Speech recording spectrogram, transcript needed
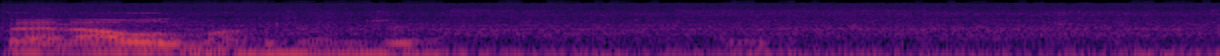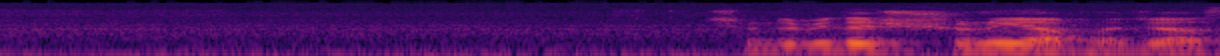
Fena olmadı bence. Şimdi bir de şunu yapacağız.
